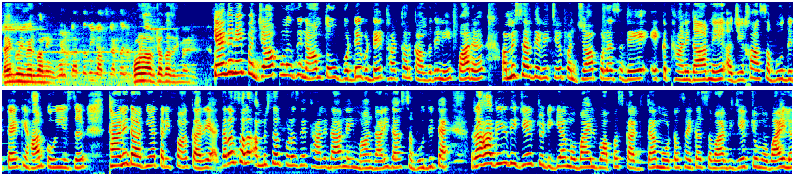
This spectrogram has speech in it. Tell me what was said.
ਥੈਂਕ ਯੂ ਜੀ ਮਿਹਰਬਾਨੀ। ਹੁਣ ਕਰਤਾ ਤੁਸੀਂ ਵਾਪਸ ਕਰਤਾ ਜੀ? ਫੋਨ ਵਾਪਸ ਕਰਤਾ ਸ਼੍ਰੀਮਾਨ ਜੀ। ਕਹਿੰਦੇ ਨੇ ਪੰਜਾਬ ਪੁਲਿਸ ਦੇ ਨਾਮ ਤੋਂ ਵੱਡੇ ਵੱਡੇ ਥਰ-ਥਰ ਕੰਬਦੇ ਨੇ, ਪਰ ਅੰਮ੍ਰਿਤਸਰ ਦੇ ਵਿੱਚ ਪੰਜਾਬ ਪੁਲਿਸ ਦੇ ਇੱਕ ਥਾਣੇਦਾਰ ਨੇ ਅਜਿਹਾ ਸਬੂਤ ਦਿੱਤਾ ਹੈ ਕਿ ਹਰ ਕੋਈ ਇਸ ਥਾਣੇਦਾਰ ਦੀਆਂ ਤਾਰੀਫਾਂ ਕਰ ਰਿਹਾ ਹੈ। ਦਰਅਸਲ ਅੰਮ੍ਰਿਤਸਰ ਪੁਲਿਸ ਦੇ ਥਾਣੇਦਾਰ ਨੇ ਇਮਾਨਦਾਰੀ ਦਾ ਸਬੂਤ ਦਿੱਤਾ ਹੈ। ਰਾਹਗੀਰ ਦੀ ਜੇਬ 'ਚੋਂ ਡਿੱਗਿਆ ਮੋਬਾਈਲ ਵਾਪਸ ਕਰ ਦਿੱਤਾ। ਮੋਟਰਸਾਈਕਲ ਸਵਾਰ ਦੀ ਜੇਬ 'ਚੋਂ ਮੋਬਾਈਲ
